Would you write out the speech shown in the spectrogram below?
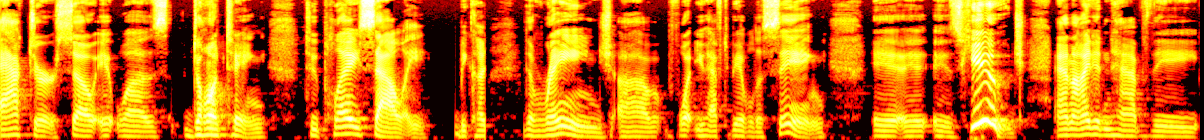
actor, so it was daunting to play Sally because the range of what you have to be able to sing is, is, huge. And I didn't have the,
